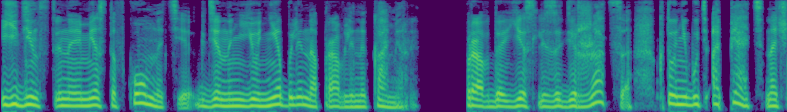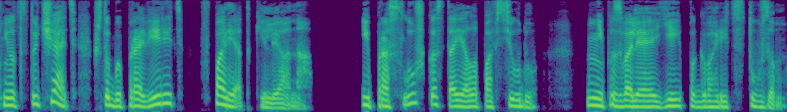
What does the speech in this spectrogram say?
Единственное место в комнате, где на нее не были направлены камеры. Правда, если задержаться, кто-нибудь опять начнет стучать, чтобы проверить, в порядке ли она. И прослушка стояла повсюду, не позволяя ей поговорить с Тузом,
